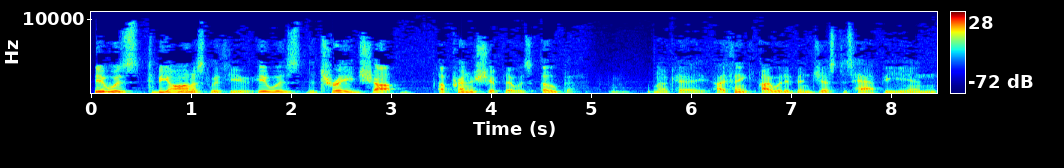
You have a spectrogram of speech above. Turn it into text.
it was, to be honest with you, it was the trade shop apprenticeship that was open. Okay. I think I would have been just as happy in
